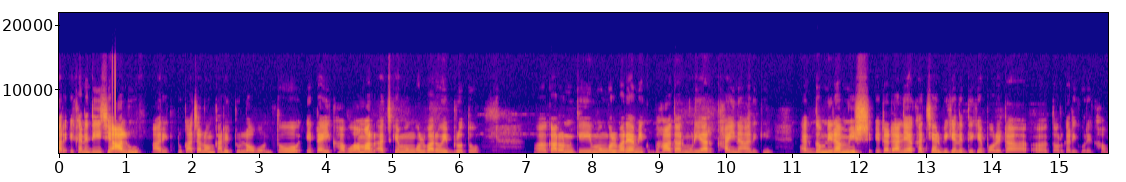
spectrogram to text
আর এখানে দিয়েছি আলু আর একটু কাঁচা লঙ্কা আর একটু লবণ। তো এটাই খাব আমার আজকে মঙ্গলবার ওই ব্রত। কারণ কি মঙ্গলবারে আমি ভাত আর মুড়ি আর খাই না আর কি। একদম নিরামিষ, এটা ডালিয়া খাচ্ছি আর বিকেলের দিকে পরেটা তরকারি করে খাব।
